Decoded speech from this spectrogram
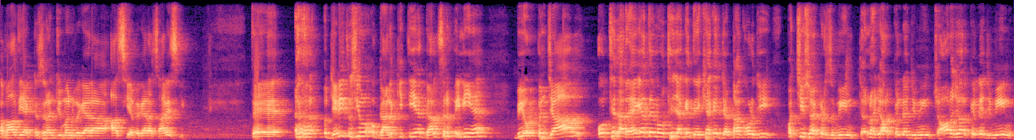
ਕਮਾਲ ਦੀ ਐਕਟਰਸ ਰੰਜੂਮਨ ਵਗੈਰਾ ਆਸੀਆ ਵਗੈਰਾ ਸਾਰੇ ਸੀ। ਤੇ ਜਿਹੜੀ ਤੁਸੀਂ ਉਹ ਗੱਲ ਕੀਤੀ ਹੈ ਗੱਲ ਸਿਰਫ ਇੰਨੀ ਹੈ ਵੀ ਉਹ ਪੰਜਾਬ ਉੱਥੇ ਦਾ ਰਹਿ ਗਿਆ ਤੇ ਮੈਂ ਉੱਥੇ ਜਾ ਕੇ ਦੇਖਿਆ ਕਿ ਜੱਟਾਂ ਕੋਲ ਜੀ 2500 ਏਕੜ ਜ਼ਮੀਨ 3000 ਕਿੱਲੇ ਜ਼ਮੀਨ 4000 ਕਿੱਲੇ ਜ਼ਮੀਨ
